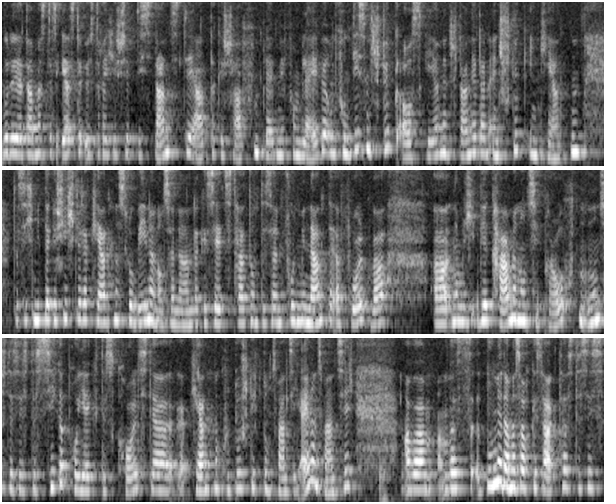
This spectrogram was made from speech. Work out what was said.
wurde ja damals das erste österreichische Distanztheater geschaffen, Bleib mir vom Leibe. Und von diesem Stück ausgehend entstand ja dann ein Stück in Kärnten, das sich mit der Geschichte der Kärntner Slowenen auseinandergesetzt hat und das ein fulminanter Erfolg war. Äh, nämlich wir kamen und sie brauchten uns. Das ist das Siegerprojekt des Calls der Kärntner Kulturstiftung 2021. Aber was du mir damals auch gesagt hast, das ist,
